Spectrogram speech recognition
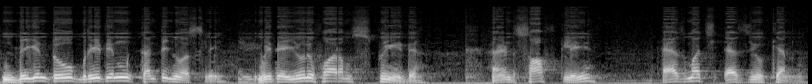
Begin to breathe in continuously with a uniform speed and softly as much as you can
